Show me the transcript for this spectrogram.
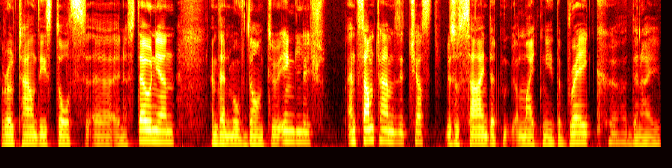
wrote down these thoughts uh, in Estonian and then moved on to English. And sometimes it just is a sign that I might need a break. Uh, then I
